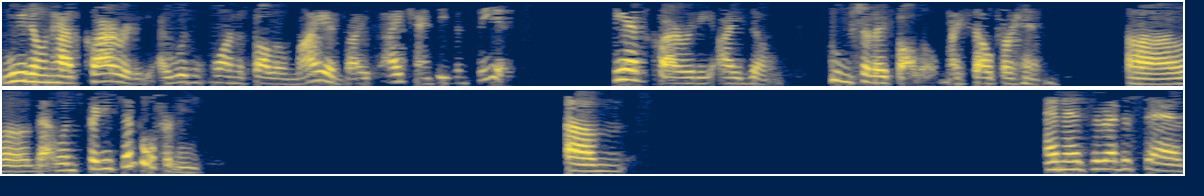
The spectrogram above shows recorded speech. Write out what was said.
We don't have clarity. I wouldn't want to follow my advice. I can't even see it. He has clarity. I don't. Whom should I follow, myself or him? Uh, that one's pretty simple for me. Um, and as the Rebbe says,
